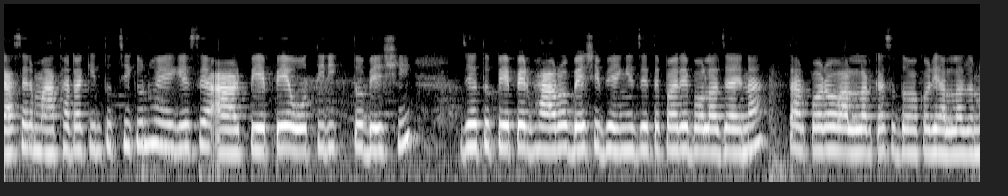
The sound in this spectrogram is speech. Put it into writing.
গাছের মাথাটা কিন্তু চিকন হয়ে গেছে আর পেঁপে অতিরিক্ত বেশি। যেহেতু পেঁপের ভারও বেশি ভেঙে যেতে পারে বলা যায় না, তারপরেও আল্লাহর কাছে দোয়া করি আল্লাহ যেন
